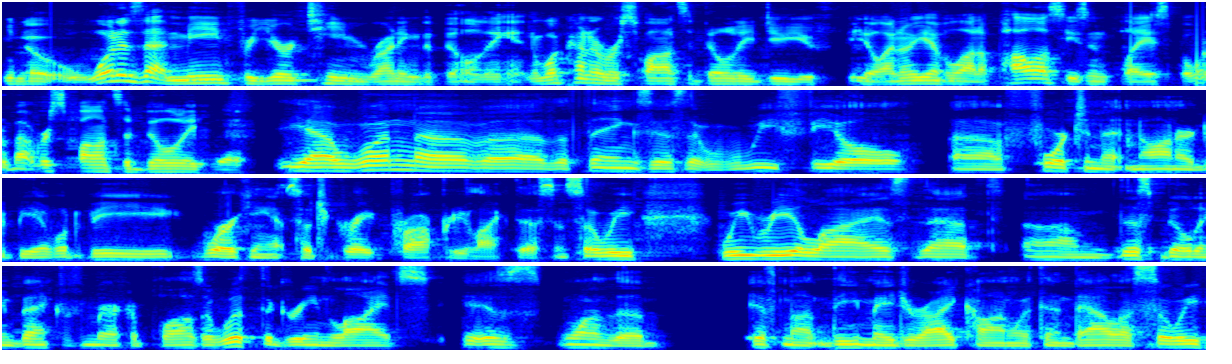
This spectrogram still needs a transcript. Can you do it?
you know what does that mean for your team running the building and what kind of responsibility do you feel? I know you have a lot of policies in place but what about responsibility yeah one of uh, the things is that we feel uh, fortunate and honored to be able to be working at such a great property like this. And so we we realize that um, this building bank of america plaza with the green lights is one of the if not the major icon within Dallas. So we,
